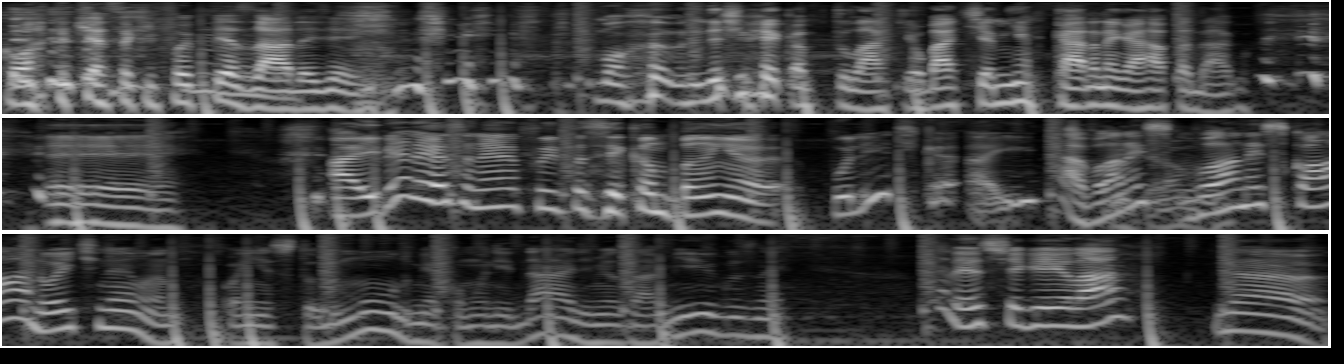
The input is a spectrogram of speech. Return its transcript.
Corta que essa aqui foi pesada, gente. Bom, deixa eu recapitular aqui. Eu bati a minha cara na garrafa d'água. É. Aí, beleza, né? Fui fazer campanha política. Aí, tá, vou lá, na, vou lá na escola à noite, né, mano? Conheço todo mundo, minha comunidade, meus amigos, né? Beleza, cheguei lá na,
